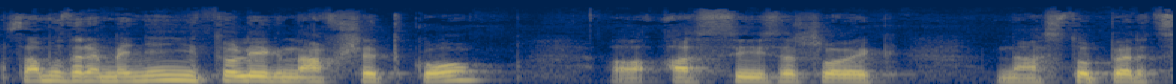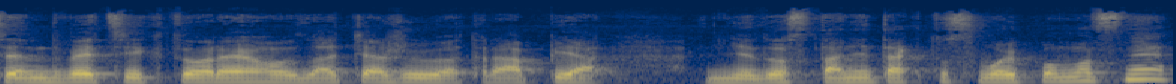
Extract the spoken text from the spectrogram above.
Samozrejme, není to liek na všetko. Asi sa človek na 100% veci, ktoré ho zaťažujú a trápia, nedostane takto svoj pomocne,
